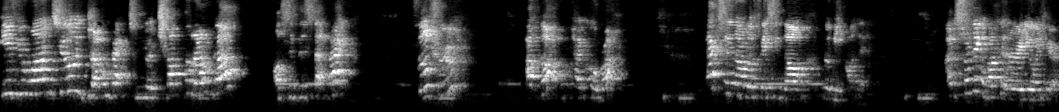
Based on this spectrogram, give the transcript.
If you want to, jump back to your chaturanga or simply step back. Feel through. Up dog, high cobra. Exhale, we're facing dog, we'll on it. I'm starting a bucket already over here.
